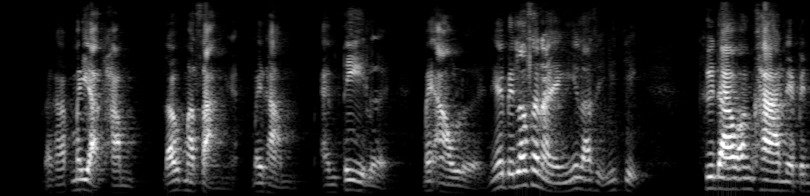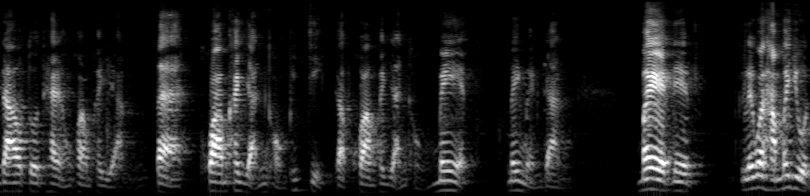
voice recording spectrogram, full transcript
ำนะครับ ไม่อยากทำแล้วมาสั่งเนี่ยไม่ทำแอนตี้เลย ไม่เอาเลยเนี่ยเป็นลักษณะอย่างนี้ราศีพิจิก คือดาวอังคารเนี่ยเป็นดาวตัวแทนของความขยัน แต่ความขยันของพิจิก กับความขยันของเมษไม่เหมือนกัน เมษเนี่ยเรียกว่าทำไม่หยุด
